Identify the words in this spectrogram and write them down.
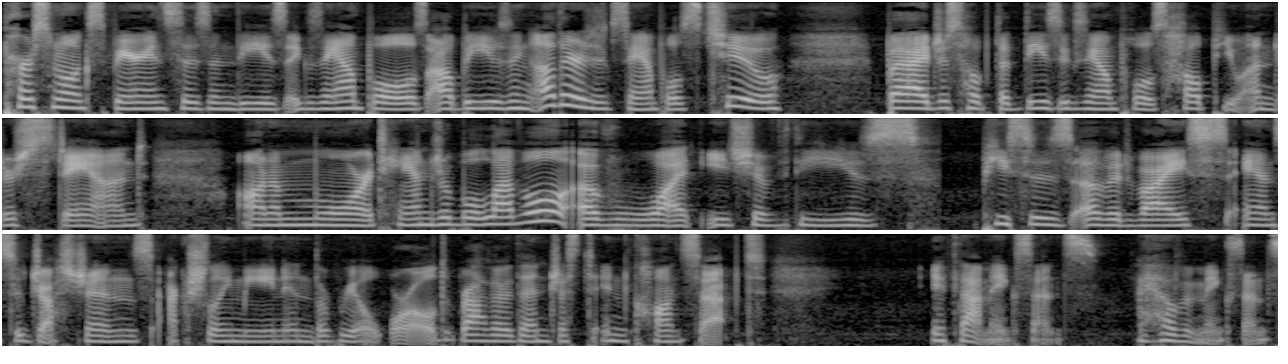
personal experiences and these examples, I'll be using other examples too, but I just hope that these examples help you understand on a more tangible level of what each of these pieces of advice and suggestions actually mean in the real world rather than just in concept, if that makes sense. I hope it makes sense.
